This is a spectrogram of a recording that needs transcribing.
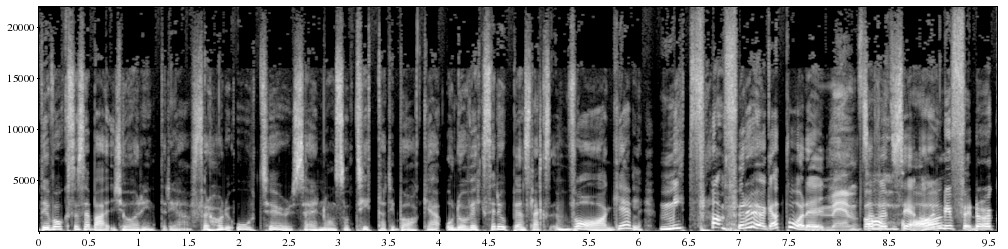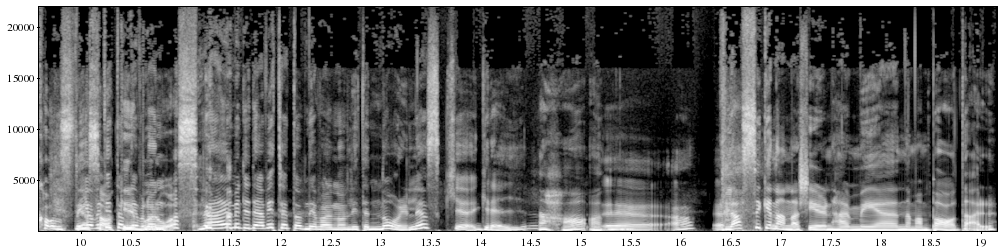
Det var också så här, bara, gör inte det. För har du otur så är det någon som tittar tillbaka och då växer det upp en slags vagel mitt framför ögat på dig. Men se- har ja. ni för några konstiga saker i det var någon, Borås? nej men det där vet jag inte om det var någon liten norrländsk eh, grej. Jaha. Eh, ja. Klassikern annars är den här med när man badar.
